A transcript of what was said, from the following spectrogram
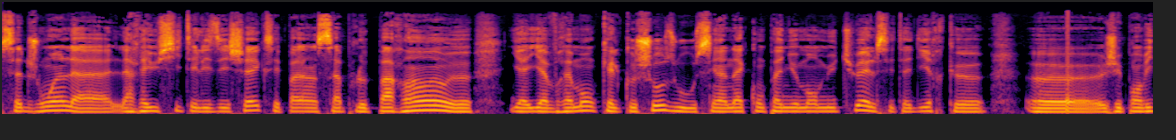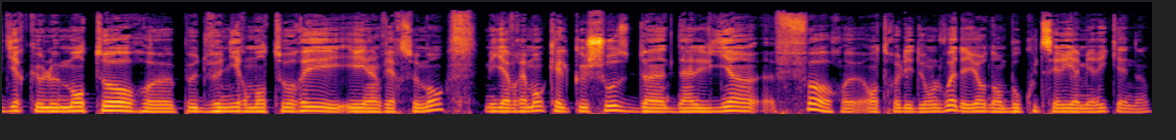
s'adjoint la, la, réussite et les échecs. C'est pas un simple parrain. Il y a, y, a, vraiment quelque chose où c'est un accompagnement mutuel. C'est-à-dire que j'ai pas envie de dire que le mentor peut devenir mentoré et, et inversement, mais il y a vraiment quelque chose d'un lien fort entre les deux. On le voit d'ailleurs dans beaucoup de séries américaines. Hein.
